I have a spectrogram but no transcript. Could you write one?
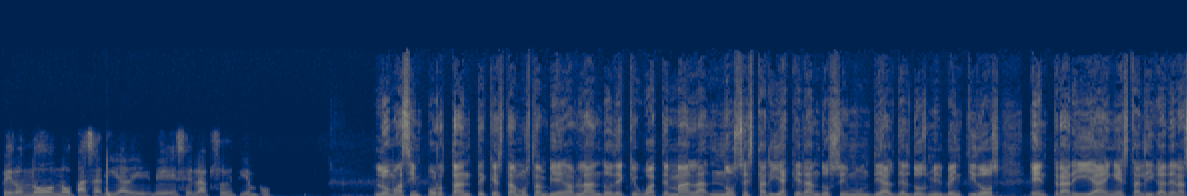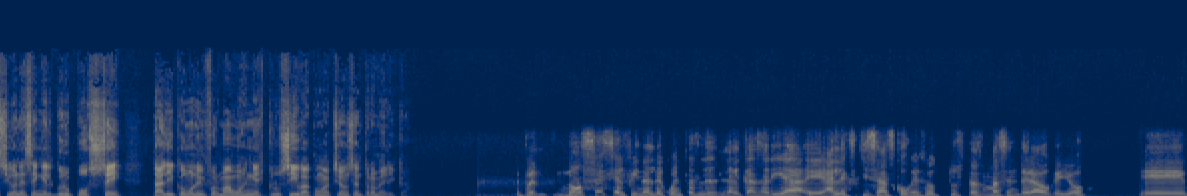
pero no, no pasaría de, de ese lapso de tiempo. Lo más importante que estamos también hablando de que Guatemala no se estaría quedando sin Mundial del 2022, entraría en esta Liga de Naciones en el grupo C, tal y como lo informamos en exclusiva con Acción Centroamérica. Pues, no sé si al final de cuentas le, le alcanzaría, eh, Alex, quizás con eso tú estás más enterado que yo, eh,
